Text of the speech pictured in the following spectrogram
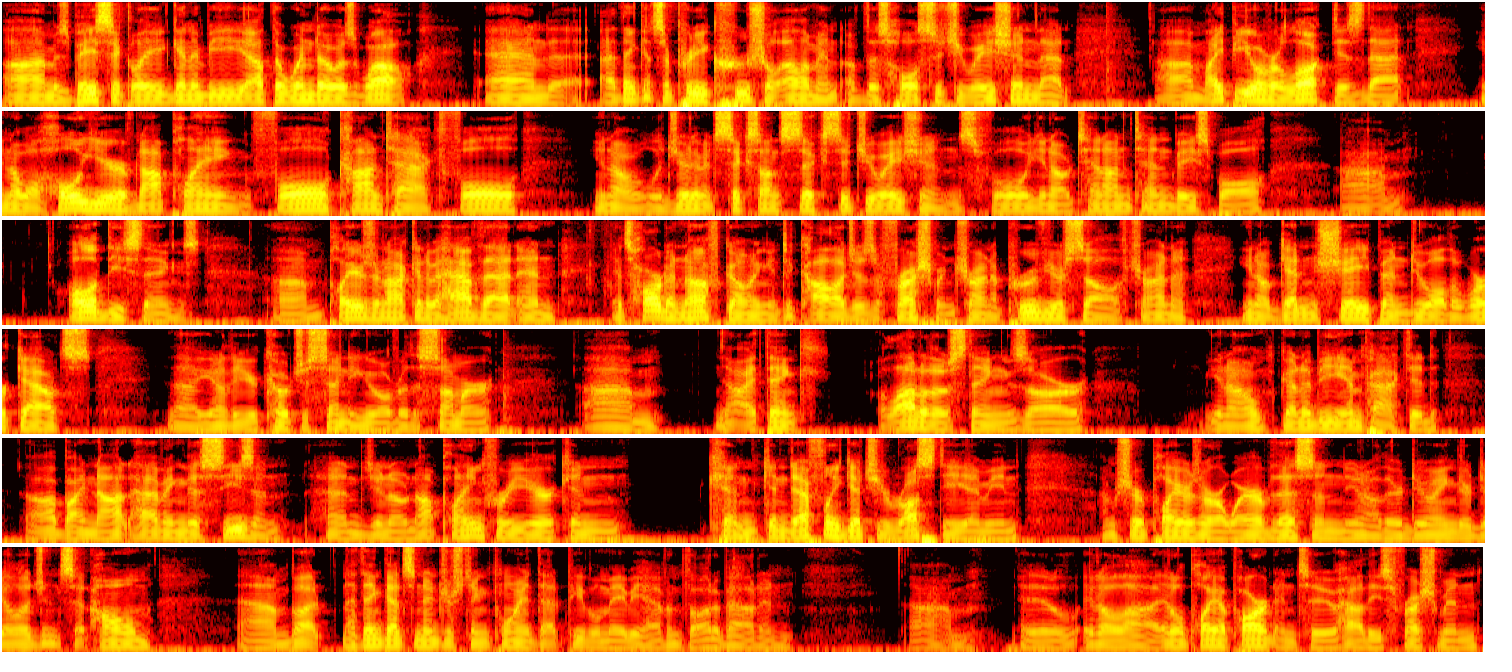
um, is basically going to be out the window as well. And I think it's a pretty crucial element of this whole situation that uh, might be overlooked is that, you know, a whole year of not playing full contact, full, you know, legitimate six on six situations, full, you know, 10 on 10 baseball, um, all of these things. Um, players are not going to have that. And it's hard enough going into college as a freshman, trying to prove yourself, trying to, you know, get in shape and do all the workouts, uh, you know, that your coach is sending you over the summer. Um, you know, I think a lot of those things are, you know, going to be impacted uh, by not having this season, and you know, not playing for a year can can can definitely get you rusty. I mean, I'm sure players are aware of this, and you know, they're doing their diligence at home. Um, but I think that's an interesting point that people maybe haven't thought about, and um, it'll it'll uh, it'll play a part into how these freshmen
